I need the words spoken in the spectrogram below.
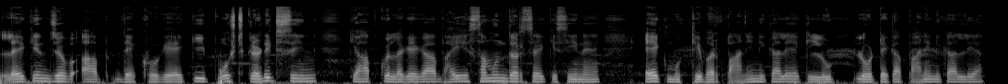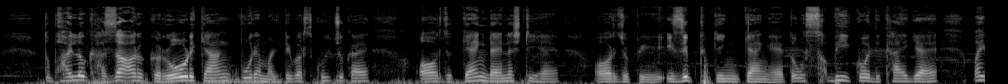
लेकिन जब आप देखोगे कि पोस्ट क्रेडिट सीन कि आपको लगेगा, भाई समुंदर से किसी ने एक मुट्ठी भर पानी निकाले, एक लूट, लोटे का पानी निकाल लिया। तो भाई लोग, हज़ार करोड़ कैंग पूरे मल्टीवर्स खुल चुका है और जो कैंग डायनेस्टी है और जो इजिप्ट किंग कैंग है तो वो सभी को दिखाया गया है। भाई,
